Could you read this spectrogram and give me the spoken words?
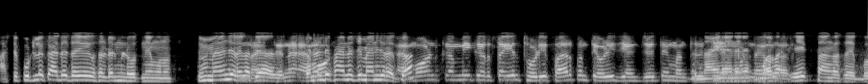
असे कुठले कायदे सेटलमेंट होत नाही म्हणून. तुम्ही मॅनेजर आहे का? amount- फायनान्सचे मॅनेजर आहेत का? अमाऊंट कमी करता येईल थोडीफार पण तेवढी जे ते म्हणतात नाही नाही मला. एक सांगा साहेब.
